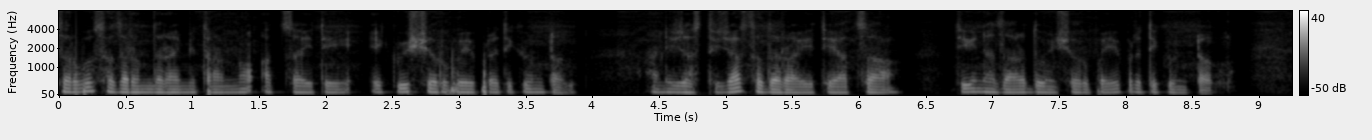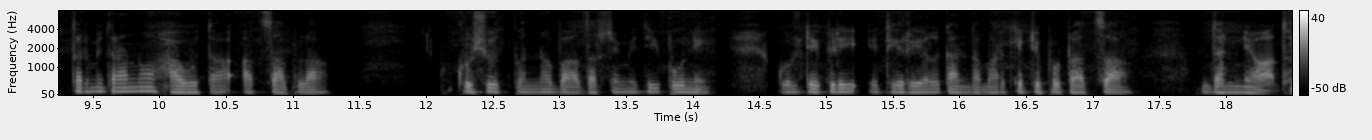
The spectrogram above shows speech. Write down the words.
सर्वसाधारण दर आहे मित्रांनो आजचा आहे एकवीसशे रुपये प्रति क्विंटल. आणि जास्तीत जास्त दर आहे ते आजचा तीन हजार दोनशे रुपये प्रति क्विंटल. तर मित्रांनो हा होता आजचा आपला कृषी उत्पन्न बाजार समिती पुणे गुलटेकडी येथे रिअल कांदा मार्केट रिपोर्ट धन्यवाद.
